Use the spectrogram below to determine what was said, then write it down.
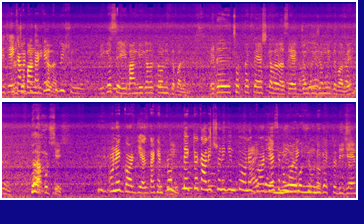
এই যে এই কালারটা দেখেন খুবই সুন্দর। ঠিক আছে? এই বাঙ্গি কালারটাও নিতে পারেন। এটা ছোট্ট একটা অ্যাশ কালার আছে একজন দুইজন নিতে পারবেন। কাপড় শেষ। অনেক গর্জিয়াস দেখেন প্রত্যেকটা কালেকশনে কিন্তু অনেক গর্জিয়াস এবং অনেক ইউনিক একটা ডিজাইন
